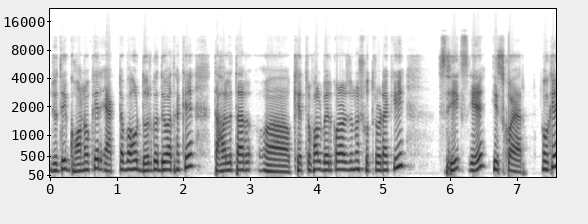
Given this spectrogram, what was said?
যদি ঘনকের একটা বাহুর দৈর্ঘ্য দেওয়া থাকে, তাহলে তার ক্ষেত্রফল বের করার জন্য সূত্রটা কি? সিক্স এ স্কোয়ার ওকে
